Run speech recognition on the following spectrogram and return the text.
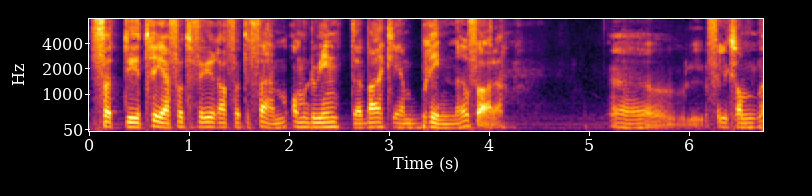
43, 44, 45 om du inte verkligen brinner för det. För liksom,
